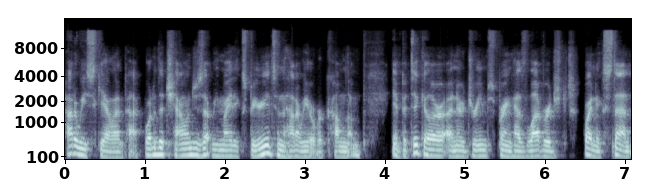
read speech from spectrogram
how do we scale impact? What are the challenges that we might experience and how do we overcome them? In particular, I know DreamSpring has leveraged quite an extent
